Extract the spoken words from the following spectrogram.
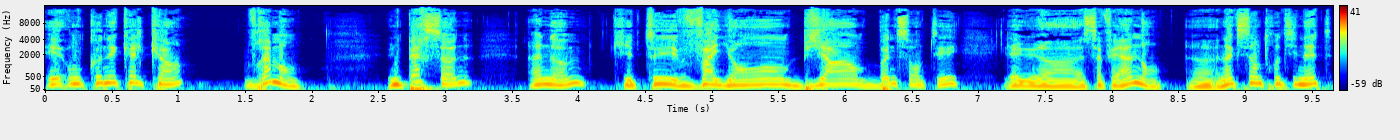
et on connaît quelqu'un, vraiment, une personne, un homme qui était vaillant, bien, en bonne santé. Il a eu un, ça fait un an, un, accident de trottinette.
